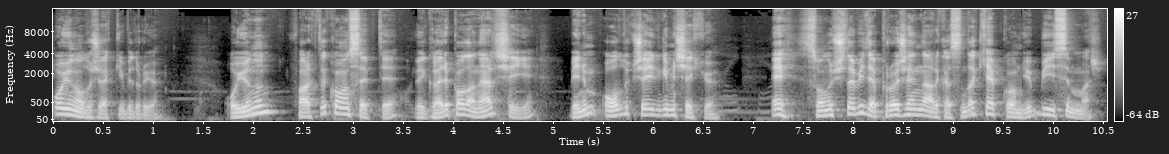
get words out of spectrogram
oyun olacak gibi duruyor. Oyunun farklı konsepti ve garip olan her şeyi benim oldukça ilgimi çekiyor. Eh sonuçta bir de projenin arkasında Capcom gibi bir isim var.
